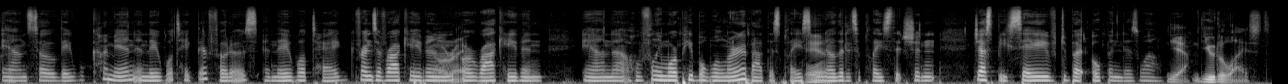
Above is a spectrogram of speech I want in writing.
and so they will come in and they will take their photos and they will tag Friends of Rockhaven right. or Rockhaven, and uh, hopefully more people will learn about this place Yeah. and know that it's a place that shouldn't just be saved but opened as well. Yeah, utilized.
